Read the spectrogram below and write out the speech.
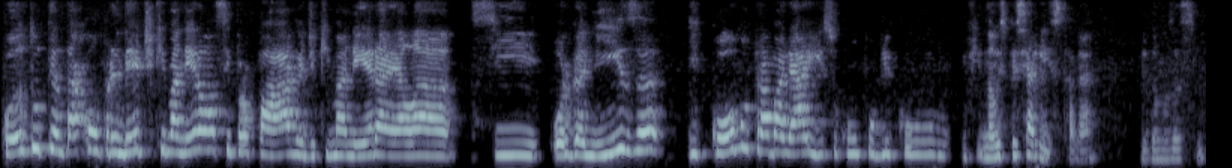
quanto tentar compreender de que maneira ela se propaga, de que maneira ela se organiza e como trabalhar isso com o público, enfim, não especialista, né, digamos assim.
